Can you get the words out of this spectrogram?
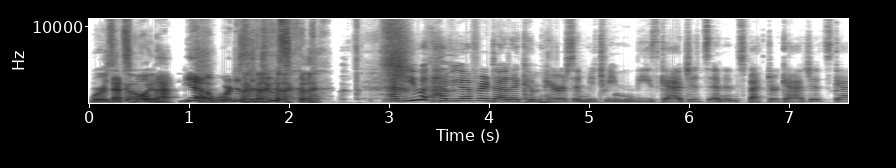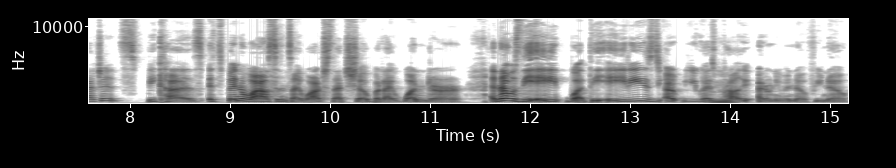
Where's that it small going? bat? Yeah, where does the juice go? have you have you ever done a comparison between these gadgets and Inspector Gadgets gadgets? Because it's been a while since I watched that show, but I wonder. And that was the eight what the 80s. Uh, You guys Mhm. probably I don't even know if you know.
